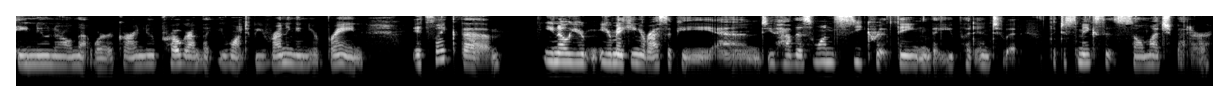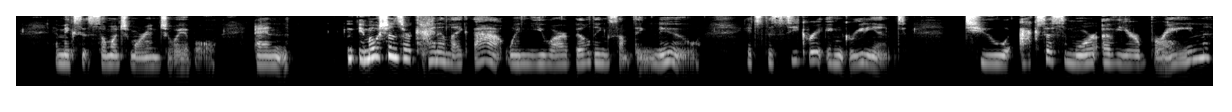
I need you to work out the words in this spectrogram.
a new neural network or a new program that you want to be running in your brain. It's like the you know you're you're making a recipe and you have this one secret thing that you put into it that just makes it so much better and makes it so much more enjoyable. And emotions are kind of like that when you are building something new. It's the secret ingredient to access more of your brain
